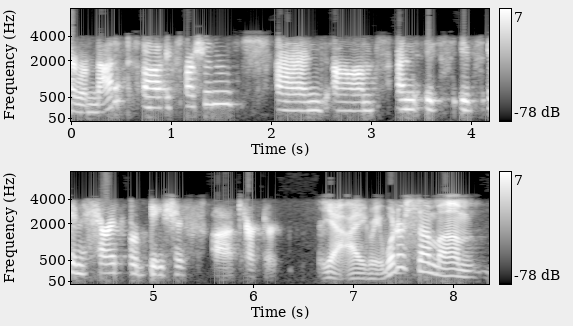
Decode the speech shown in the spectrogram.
aromatic uh, expressions and um, and its its inherent herbaceous uh, character. Yeah, I agree. What are some um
